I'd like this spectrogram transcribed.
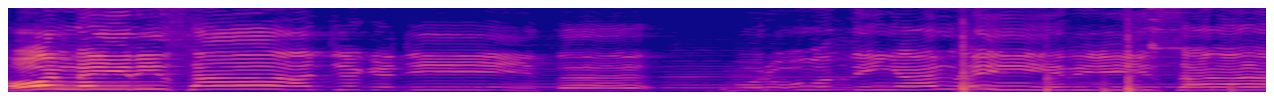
ਉਹ ਨਹੀਂ ਰੀਸਾ ਜਗਜੀਤ, ਗੁਰੂ ਦੀਆਂ ਨਹੀਂ ਰੀਸਾ।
